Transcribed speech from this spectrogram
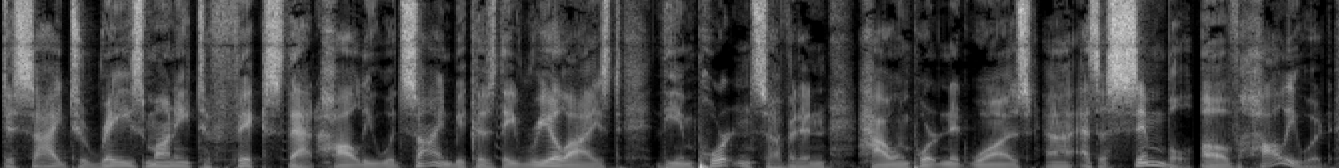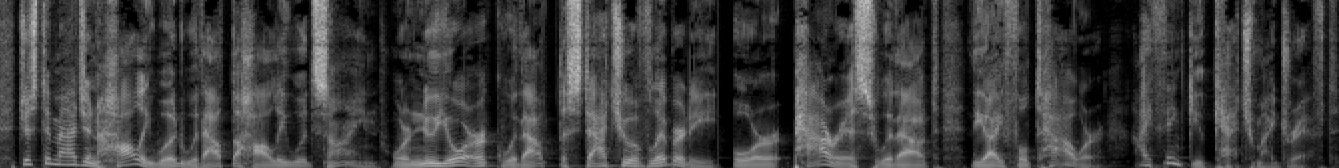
decide to raise money to fix that Hollywood sign because they realized the importance of it and how important it was uh, as a symbol of Hollywood. Just imagine Hollywood without the Hollywood sign, or New York without the Statue of Liberty, or Paris without the Eiffel Tower. I think you catch my drift.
